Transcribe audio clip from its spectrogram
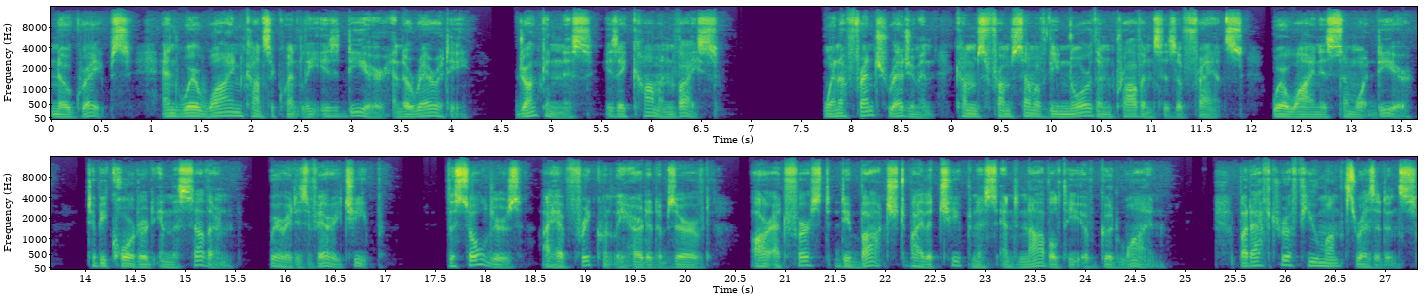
no grapes, and where wine consequently is dear and a rarity, drunkenness is a common vice. When a French regiment comes from some of the northern provinces of France, where wine is somewhat dear, to be quartered in the southern, where it is very cheap, the soldiers, I have frequently heard it observed, are at first debauched by the cheapness and novelty of good wine but after a few months' residence,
